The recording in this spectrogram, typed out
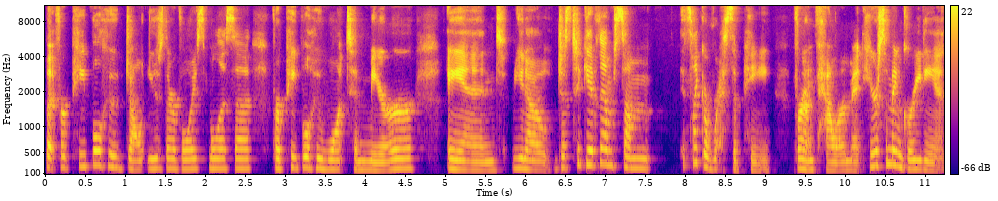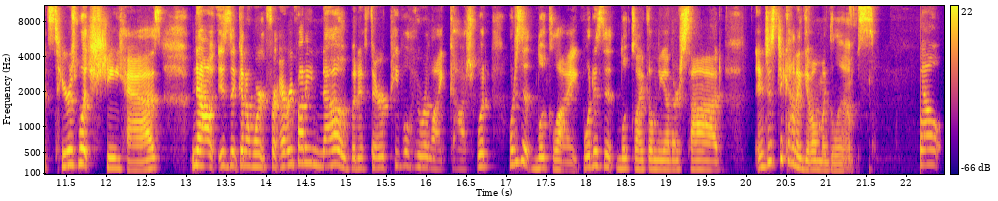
But for people who don't use their voice, Melissa, for people who want to mirror and, you know, just to give them some, it's like a recipe for empowerment. Here's some ingredients. Here's what she has. Now, is it going to work for everybody? No, but if there are people who are like, gosh, what what does it look like? What does it look like on the other side? And just to kind of give them a glimpse. Well,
